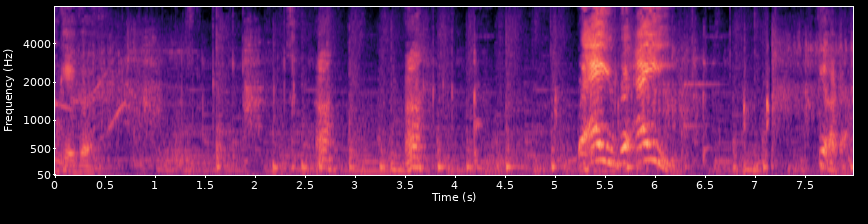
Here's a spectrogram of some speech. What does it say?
Okay, good. Huh? Huh? Hey, hey! Get like that.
